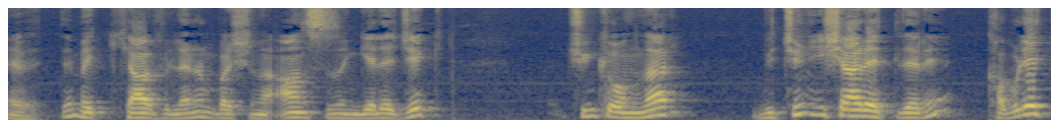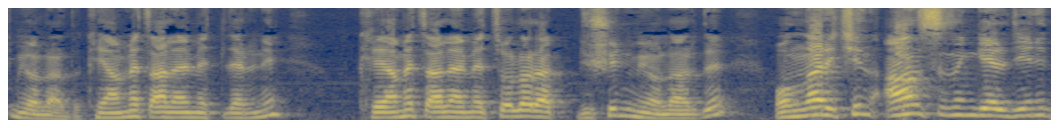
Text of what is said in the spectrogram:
Evet demek ki kafirlerin başına ansızın gelecek. Çünkü onlar bütün işaretleri kabul etmiyorlardı. Kıyamet alametlerini kıyamet alameti olarak düşünmüyorlardı. Onlar için ansızın geldiğini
